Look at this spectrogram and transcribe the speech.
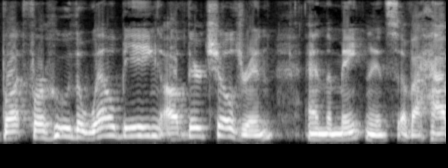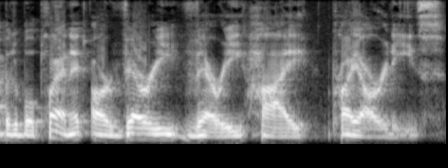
but for who the well being of their children and the maintenance of a habitable planet are very, very high priorities.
